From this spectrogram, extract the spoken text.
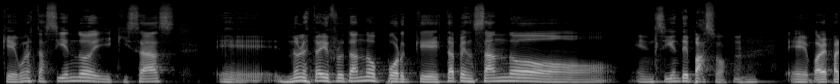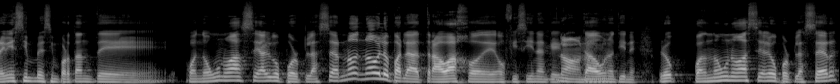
que uno está haciendo y quizás eh, no lo está disfrutando porque está pensando en el siguiente paso. Eh, para, para mí siempre es importante cuando uno hace algo por placer, no, no hablo para trabajo de oficina que No, cada no. uno tiene, pero cuando uno hace algo por placer,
